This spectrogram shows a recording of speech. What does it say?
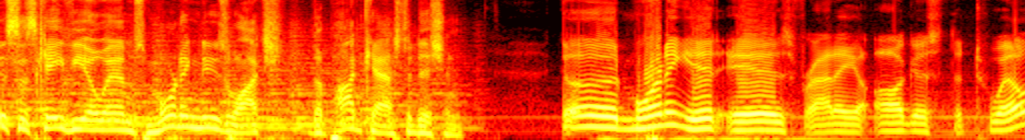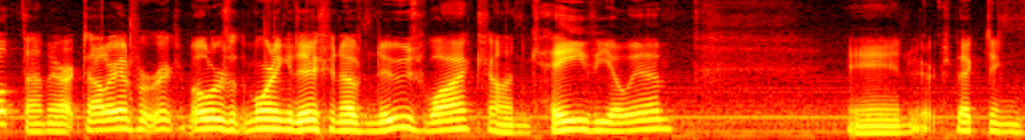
This is KVOM's Morning News Watch, the podcast edition. Good morning. It is Friday, August the 12th. I'm Eric Tyler in for Rick Molders with the morning edition of News Watch on KVOM. And we're expecting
